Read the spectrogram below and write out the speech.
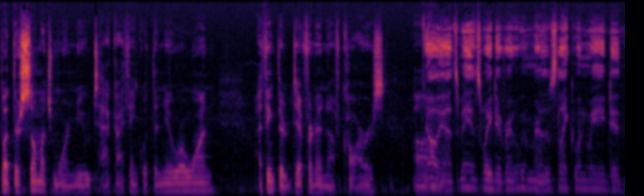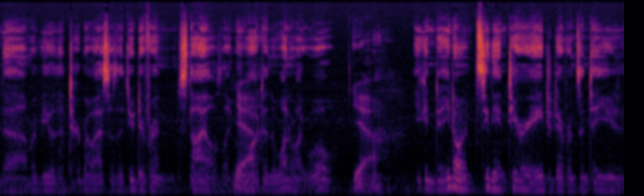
But there's so much more new tech. I think with the newer one, I think they're different enough cars. Um, oh yeah, it's me. It's way different. Remember, it was like when we did the review of the Turbo S's, the two different styles. Like Yeah. we walked into one, we're like, whoa. yeah. You can do, you don't see the interior age difference until you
